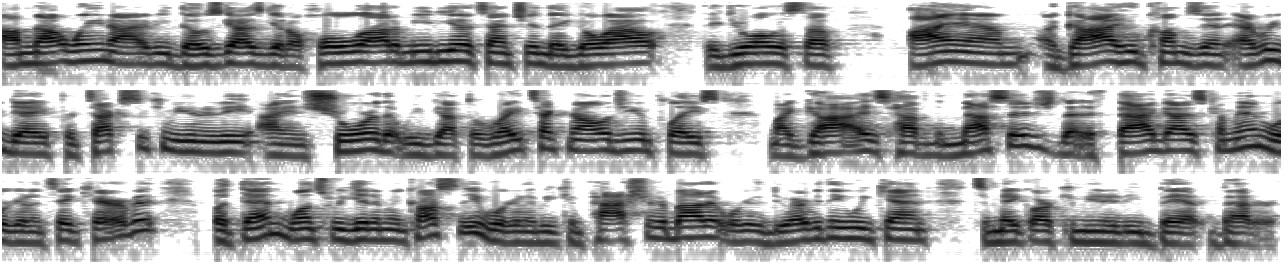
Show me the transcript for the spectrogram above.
I'm not Wayne Ivey. Those guys get a whole lot of media attention. They go out, they do all this stuff. I am a guy who comes in every day, protects the community. I ensure that we've got the right technology in place. My guys have the message that if bad guys come in, we're going to take care of it. But then once we get them in custody, we're going to be compassionate about it. We're going to do everything we can to make our community be- better.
